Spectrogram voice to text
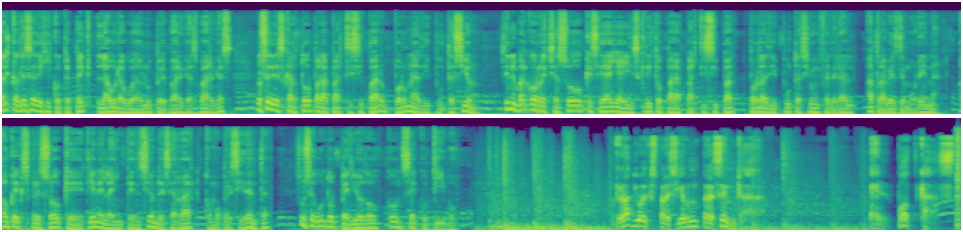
La alcaldesa de Jicotepec, Laura Guadalupe Vargas Vargas, no se descartó para participar por una diputación. Sin embargo, rechazó que se haya inscrito para participar por la Diputación Federal a través de Morena, aunque expresó que tiene la intención de cerrar como presidenta su segundo periodo consecutivo. Radio Expresión presenta el podcast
